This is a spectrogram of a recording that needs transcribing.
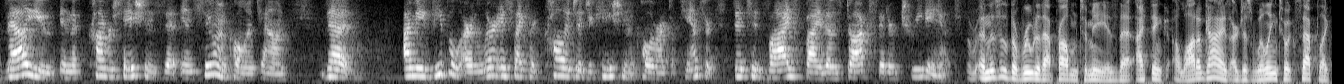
value in the conversations that ensue in Colon Town that I mean, people are learning. It's like a college education in colorectal cancer that's advised by those docs that are treating it. And this is the root of that problem to me is that I think a lot of guys are just willing to accept, like,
